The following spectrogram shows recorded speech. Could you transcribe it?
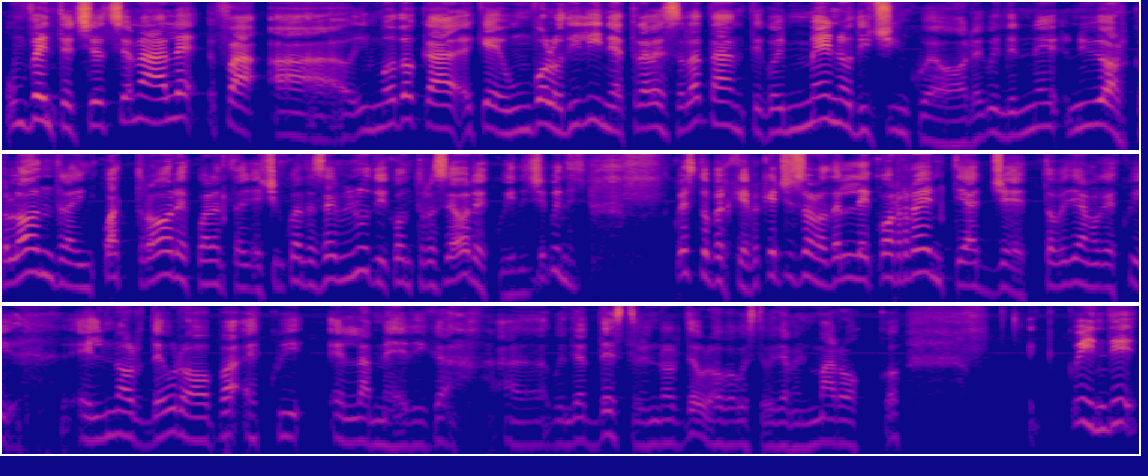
un vento eccezionale fa uh, in modo che un volo di linea attraverso l'Atlantico in meno di 5 ore, quindi New York-Londra in 4 ore e 40, 56 minuti contro 6 ore e 15. Quindi, questo perché? Perché ci sono delle correnti a getto, vediamo che qui è il nord Europa e qui è l'America, uh, quindi a destra il nord Europa, questo vediamo il Marocco. Quindi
